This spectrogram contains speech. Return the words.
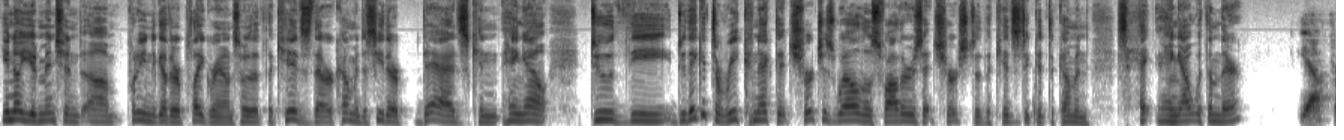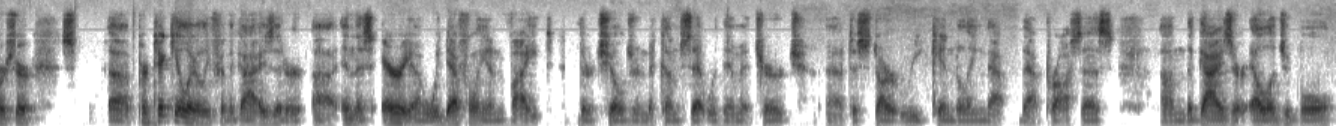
You know, you'd mentioned um, putting together a playground so that the kids that are coming to see their dads can hang out. Do the do they get to reconnect at church as well? Those fathers at church, do the kids to get to come and hang out with them there? Yeah, for sure. Uh, particularly for the guys that are uh, in this area, we definitely invite their children to come sit with them at church uh, to start rekindling that that process. Um, the guys are eligible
